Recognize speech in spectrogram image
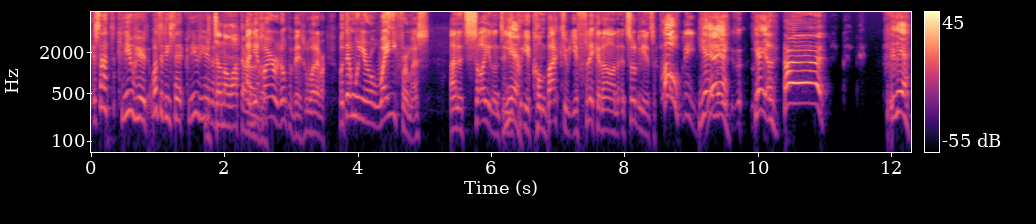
Is that? Can you hear? What did he say? Can you hear that? don't know what they're And you hire it up a bit or whatever. But then when you're away from it and it's silent, and Yeah. you, you come back to it, you flick it on, and suddenly it's holy. Yeah, Jesus. yeah, yeah, yeah. Hey! Yeah,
